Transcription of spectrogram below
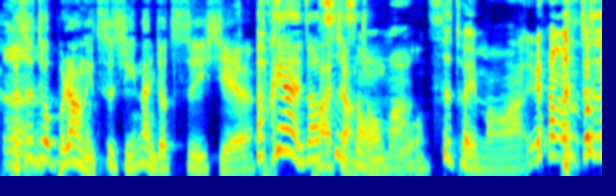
可是就不让你刺青，那你就刺一些。我跟你讲，你知道刺什么吗？刺腿毛啊，因为他们就是。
